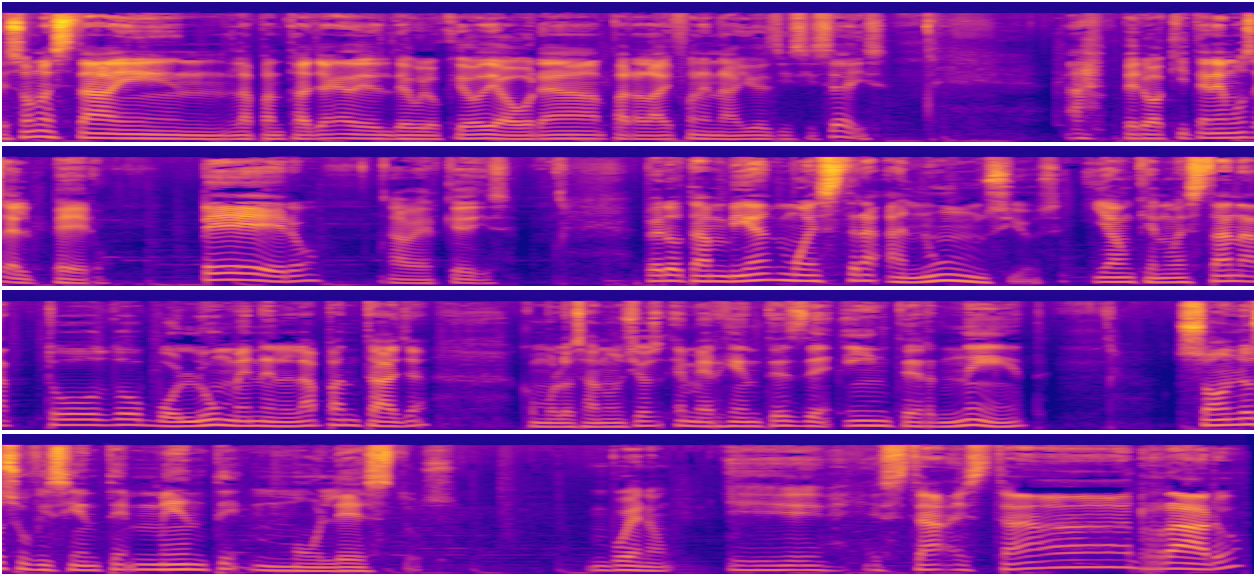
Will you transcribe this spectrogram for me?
Eso no está en la pantalla del de bloqueo de ahora para el iPhone en iOS 16. Ah, pero aquí tenemos el pero. Pero, a ver qué dice. Pero también muestra anuncios y aunque no están a todo volumen en la pantalla, como los anuncios emergentes de Internet, son lo suficientemente molestos. Bueno, eh, está, está raro,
